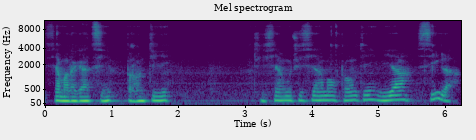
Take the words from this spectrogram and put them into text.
siamo ragazzi? Pronti? Ci siamo, ci siamo, pronti? Via, sigla!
